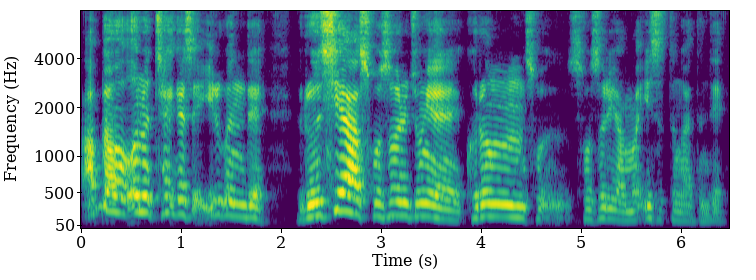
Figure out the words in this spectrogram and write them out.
아빠가 어느 책에서 읽었는데 러시아 소설 중에 그런 소, 소설이 아마 있었던 것 같은데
